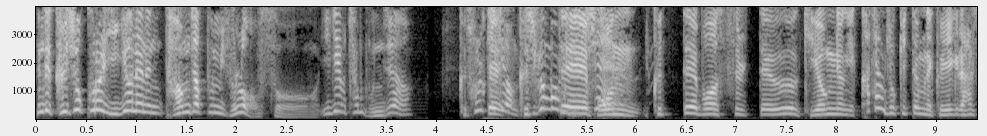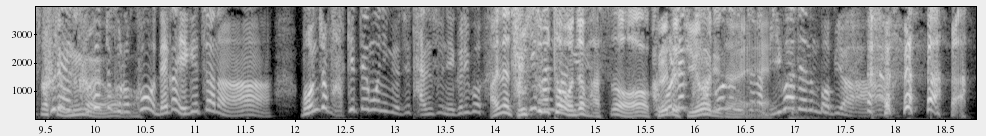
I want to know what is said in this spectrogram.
근데 그 쇼크를 이겨내는 다음 작품이 별로 없어. 이게 참 문제야. 솔직히 형, 지금 보면 그때. 본 그때 봤을 때의 기억력이 가장 좋기 때문에 그 얘기를 할 수밖에 그래, 없는 그것도 거예요. 그렇고 내가 얘기했잖아. 먼저 봤기 때문인 거지, 단순히. 그리고 아니, 난 조스부터 먼저 봤어. 아, 그래도 원래 듀얼이잖아. 과거는 있잖아. 미화되는 법이야.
